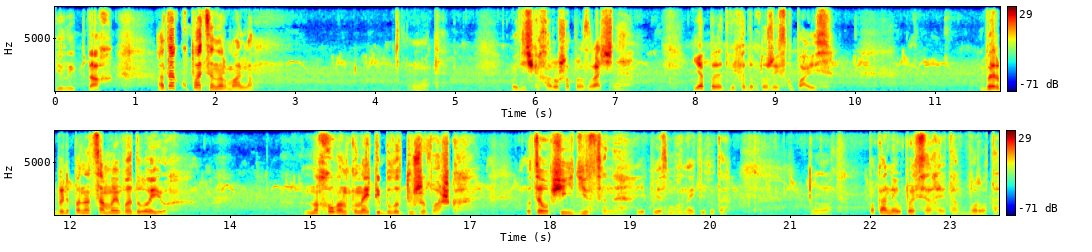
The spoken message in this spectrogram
Білий птах. А так купатися нормально. Вот. Водичка хороша, прозрачная. Я перед виходом теж іскупаюсь. Верби понад самою водою. Но хованку знайти було дуже важко. Оце взагалі єдине, яку я змог знайти тут. От. Поки не уперся в ворота.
